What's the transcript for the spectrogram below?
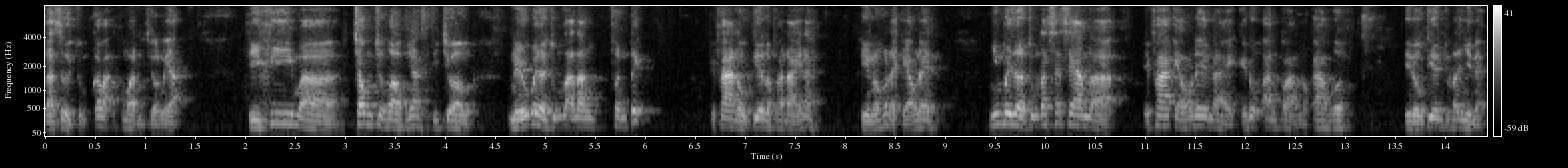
Giả sử chúng, các bạn không vào thị trường đấy ạ. Thì khi mà trong trường hợp nhá, thị trường, nếu bây giờ chúng ta đang phân tích cái pha đầu tiên là pha đáy này, thì nó có thể kéo lên. Nhưng bây giờ chúng ta sẽ xem là cái pha kéo lên này, cái độ an toàn nó cao hơn. Thì đầu tiên chúng ta nhìn này.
